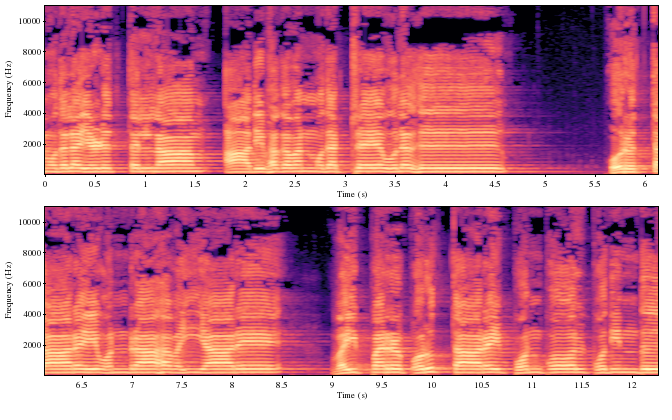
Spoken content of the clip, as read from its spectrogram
முதல எழுத்தெல்லாம் ஆதிபகவன் முதற்றே உலகு. ஒருத்தாரை ஒன்றாக வையாரே வைப்பர் பொறுத்தாரை பொன்போல் பொதிந்து.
